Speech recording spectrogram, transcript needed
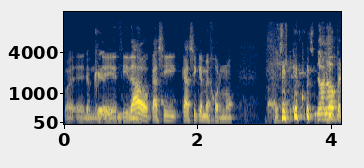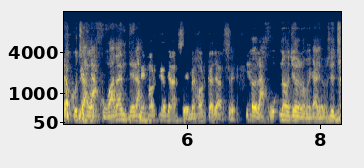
en- Es que- de Cidao casi, casi que mejor no. No, no, pero escucha, la jugada entera. Mejor callarse, mejor callarse. Tío, la ju- no, yo no me callo, lo siento.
